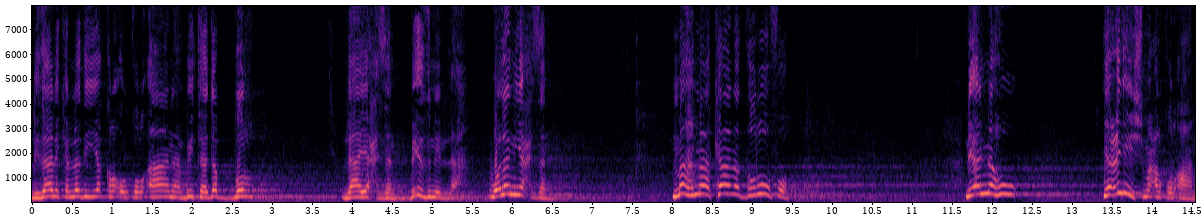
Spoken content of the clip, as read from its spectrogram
لذلك الذي يقرأ القرآن بتدبر لا يحزن بإذن الله. ولن يحزن. مهما كانت ظروفه. لأنه يعيش مع القرآن.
